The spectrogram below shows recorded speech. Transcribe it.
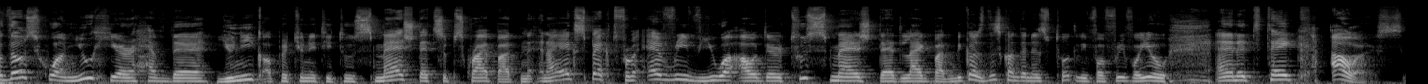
For those who are new here have the unique opportunity to smash that subscribe button and I expect from every viewer out there to smash that like button because this content is totally for free for you and it take hours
